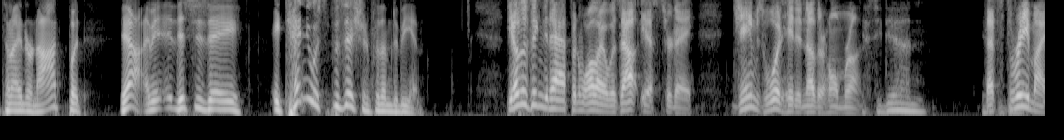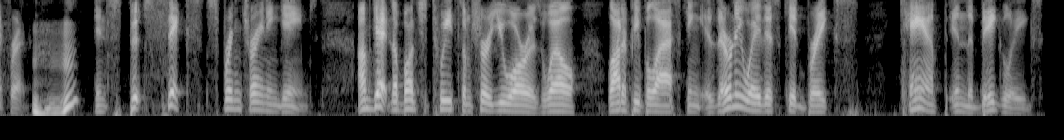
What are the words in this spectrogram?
tonight or not. But yeah, I mean, this is a a tenuous position for them to be in. The other thing that happened while I was out yesterday, James Wood hit another home run. Yes, he did. Yes, That's three, my friend, mm-hmm. in sp- six spring training games. I'm getting a bunch of tweets. I'm sure you are as well. A lot of people asking, is there any way this kid breaks camp in the big leagues?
